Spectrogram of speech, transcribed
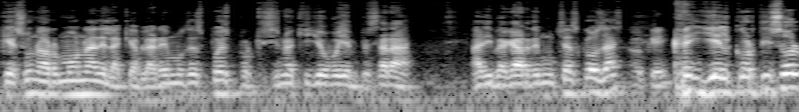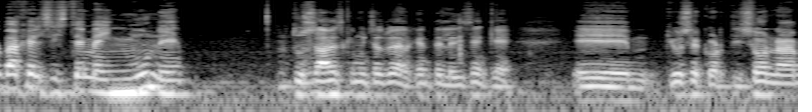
que es una hormona de la que hablaremos después, porque si no aquí yo voy a empezar a, divagar de muchas cosas. Y el cortisol baja el sistema inmune. Tú sabes que muchas veces a la gente le dicen que, eh, que use cortisona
